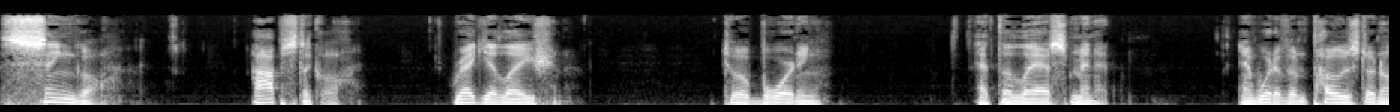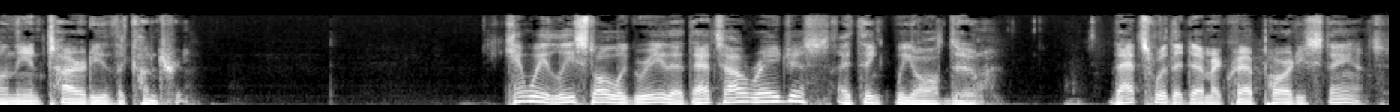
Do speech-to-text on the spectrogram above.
single obstacle, regulation to aborting at the last minute and would have imposed it on the entirety of the country. Can't we at least all agree that that's outrageous? I think we all do. That's where the Democrat Party stands.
